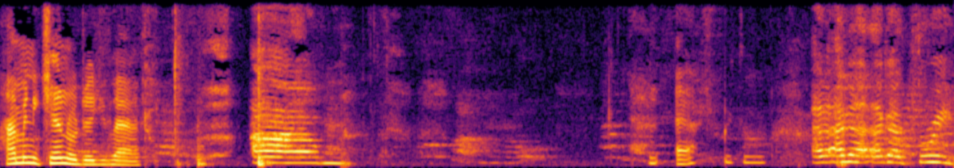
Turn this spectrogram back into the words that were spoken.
How many channels do you have? Um. I, I got I got three.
